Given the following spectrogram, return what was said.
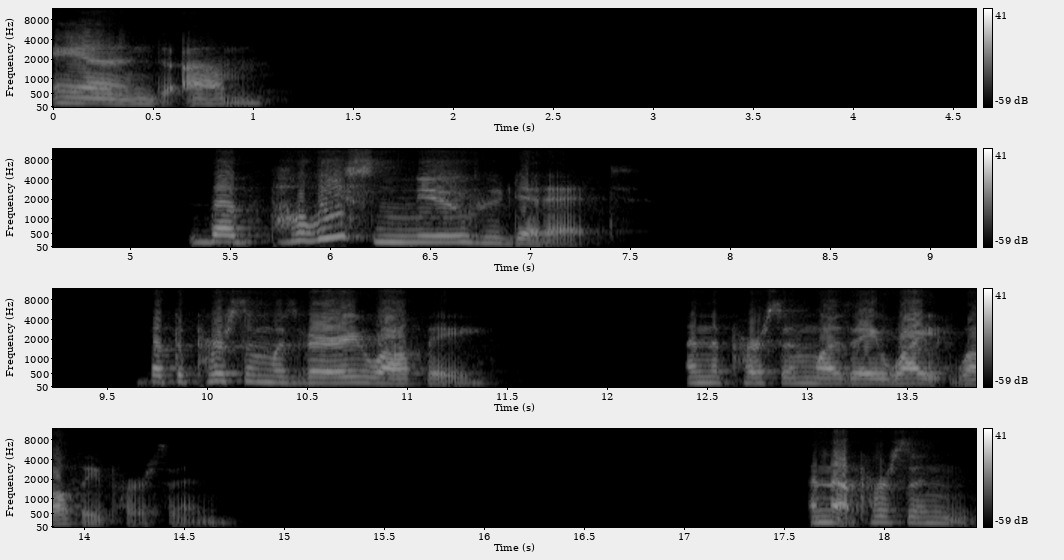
and um, the police knew who did it, but the person was very wealthy, and the person was a white wealthy person and that person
